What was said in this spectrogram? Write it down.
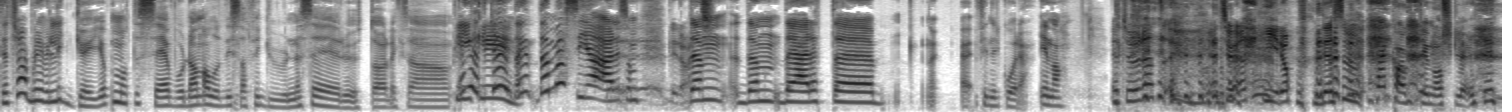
Det tror jeg blir veldig gøy å på en måte se hvordan alle disse figurene ser ut og liksom Jeg vet ikke, det, det må jeg si er liksom den, den, Det er et uh, Jeg finner ikke ordet. Ina. Jeg tror at, jeg tror at Gir opp. Det som, Jeg kan ikke norsk lenger.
